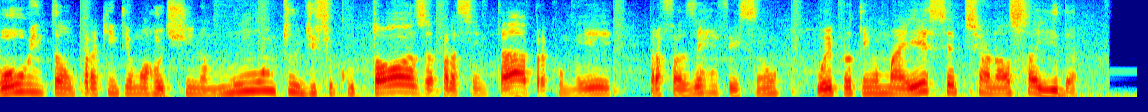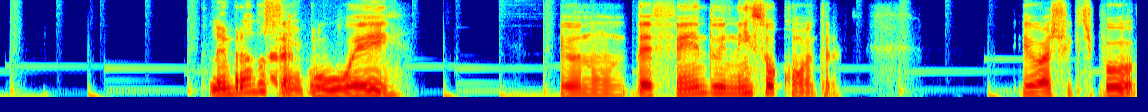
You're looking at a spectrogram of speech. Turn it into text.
ou então, para quem tem uma rotina muito dificultosa para sentar, para comer, para fazer refeição, o whey protein é uma excepcional saída. Lembrando Cara, sempre. O whey, eu não defendo e nem sou contra. Eu acho que, tipo,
